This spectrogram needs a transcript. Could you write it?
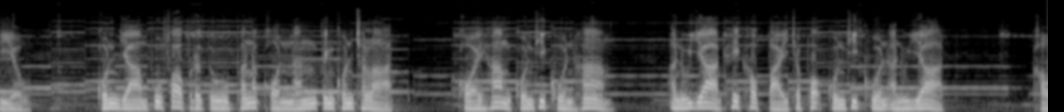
เดียว คนยามผู้เฝ้าประตูพระนครนั้นเป็นคนฉลาด คอยห้ามคนที่ควรห้าม อนุญาตให้เข้าไปเฉพาะคนที่ควรอนุญาต เขา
